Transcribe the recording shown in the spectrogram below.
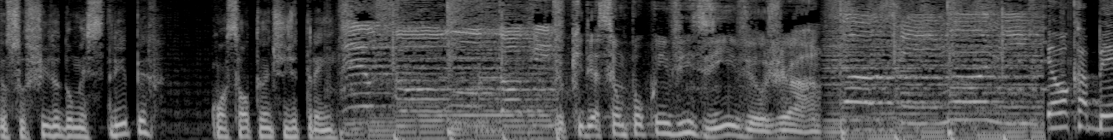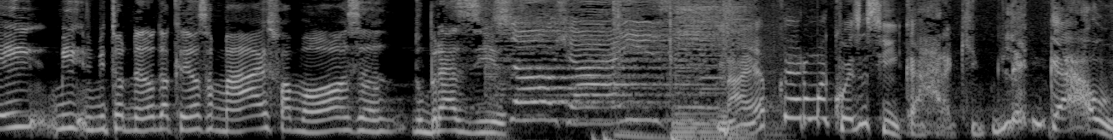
Eu sou filho de uma stripper com assaltante de trem. Eu queria ser um pouco invisível já. Eu acabei me, me tornando a criança mais famosa do Brasil. Na época era uma coisa assim, cara, que legal.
